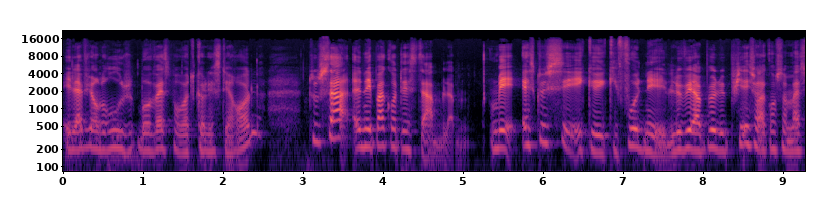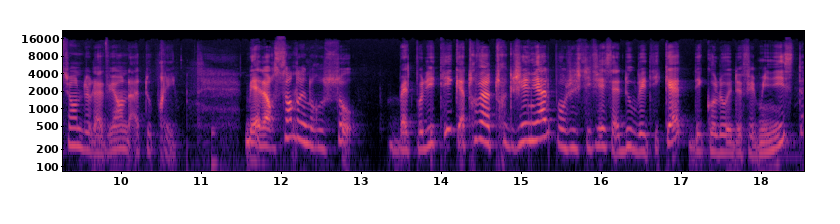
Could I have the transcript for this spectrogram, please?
Et la viande rouge, mauvaise pour votre cholestérol. Tout ça n'est pas contestable. Mais est-ce que c'est qu'il faut lever un peu le pied sur la consommation de la viande à tout prix? Mais alors Sandrine Rousseau, bête politique, a trouvé un truc génial pour justifier sa double étiquette d'écolo et de féministe,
